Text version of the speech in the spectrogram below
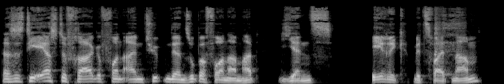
Das ist die erste Frage von einem Typen, der einen super Vornamen hat, Jens Erik mit Zweitnamen.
